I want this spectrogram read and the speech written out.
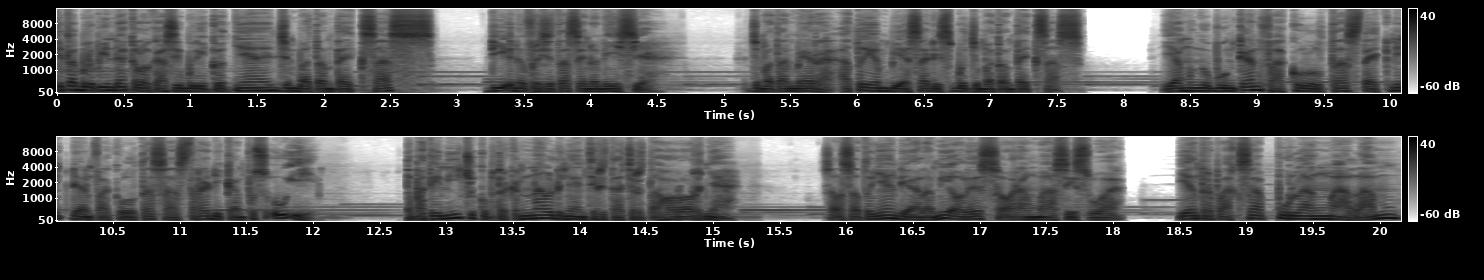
Kita berpindah ke lokasi berikutnya, Jembatan Texas di Universitas Indonesia. Jembatan Merah atau yang biasa disebut Jembatan Texas, yang menghubungkan Fakultas Teknik dan Fakultas Sastra di kampus UI. Tempat ini cukup terkenal dengan cerita-cerita horornya. Salah satunya yang dialami oleh seorang mahasiswa yang terpaksa pulang malam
